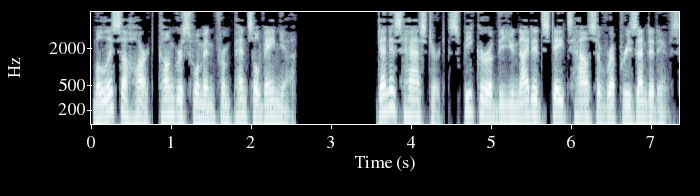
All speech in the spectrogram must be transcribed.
Melissa Hart Congresswoman from Pennsylvania Dennis Hastert Speaker of the United States House of Representatives.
